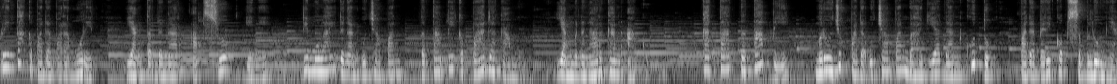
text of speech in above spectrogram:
Perintah kepada para murid yang terdengar absurd ini dimulai dengan ucapan "tetapi kepada kamu yang mendengarkan aku". Kata "tetapi" merujuk pada ucapan bahagia dan kutuk pada perikop sebelumnya,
